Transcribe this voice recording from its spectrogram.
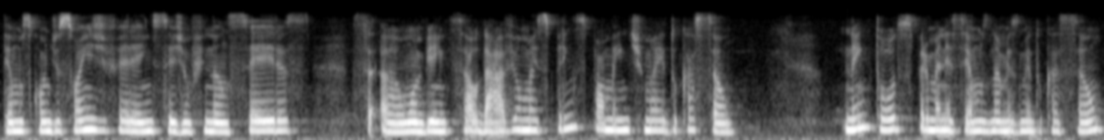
Temos condições diferentes, sejam financeiras, ah, um ambiente saudável, mas principalmente uma educação. Nem todos permanecemos na mesma educação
